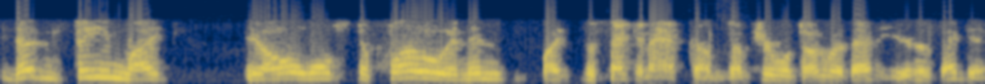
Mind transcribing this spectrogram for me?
it doesn't seem like it all wants to flow, and then, like, the second half comes. I'm sure we'll talk about that here in a second.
